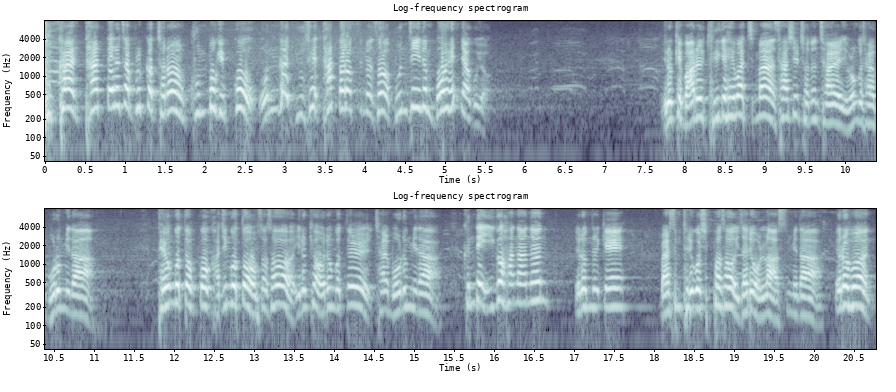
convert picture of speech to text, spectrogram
북한 다 때려잡을 것처럼 군복 입고 온갖 유세 다 떨었으면서 문재인은 뭐 했냐고요. 이렇게 말을 길게 해봤지만 사실 저는 잘 이런 거 잘 모릅니다. 배운 것도 없고 가진 것도 없어서 이렇게 어려운 것들 잘 모릅니다. 근데 이거 하나는 여러분들께 말씀드리고 싶어서 이 자리에 올라왔습니다. 여러분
